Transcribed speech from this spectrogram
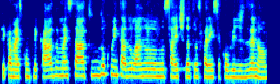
fica mais complicado, mas tá tudo documentado lá no, no site da Transparência Covid-19.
